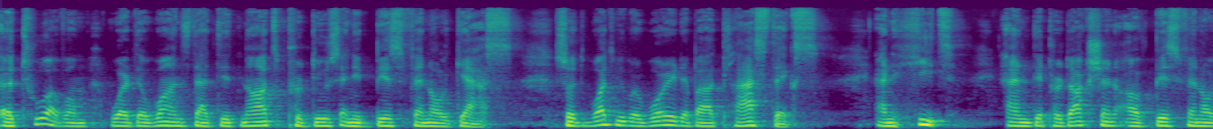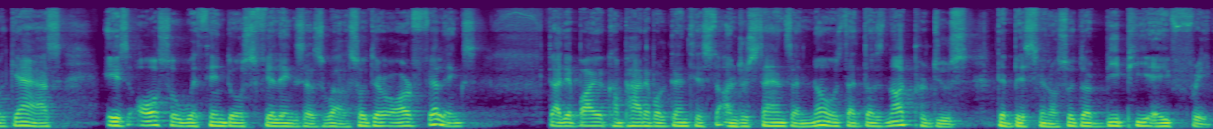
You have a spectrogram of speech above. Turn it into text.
uh, two of them were the ones that did not produce any bisphenol gas. So what we were worried about plastics and heat and the production of bisphenol gas is also within those fillings as well. So there are fillings that a biocompatible dentist understands and knows that does not produce the bisphenol. So they're BPA free.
